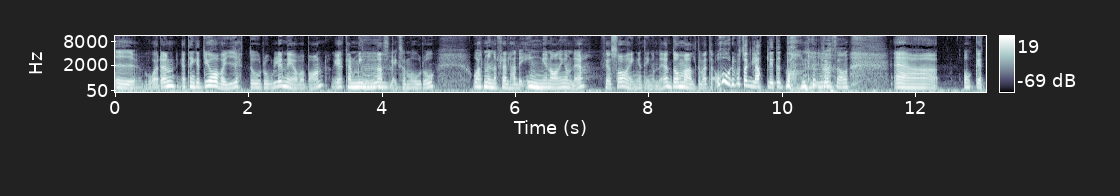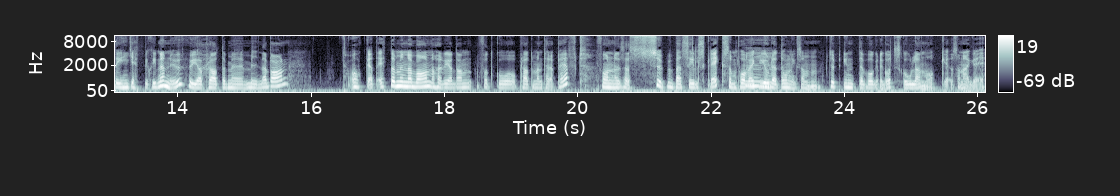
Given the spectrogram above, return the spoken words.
i vården. Jag tänker att jag var jätteorolig när jag var barn. Jag kan minnas Mm. liksom oro. Och att mina föräldrar hade ingen aning om det. För jag sa ingenting om det. De har alltid varit såhär, åh det var så glatt litet barn. liksom. eh, och att det är en jätteskillnad nu hur jag pratar med mina barn. Och att ett av mina barn har redan fått gå och prata med en terapeut. Från en sån här superbasilskräck som påverkade, Mm. gjorde att hon liksom typ inte vågade gå till skolan och sådana här grejer.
